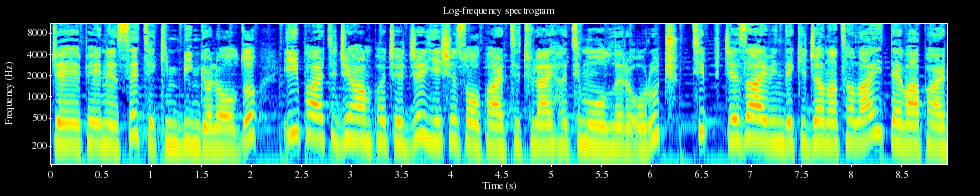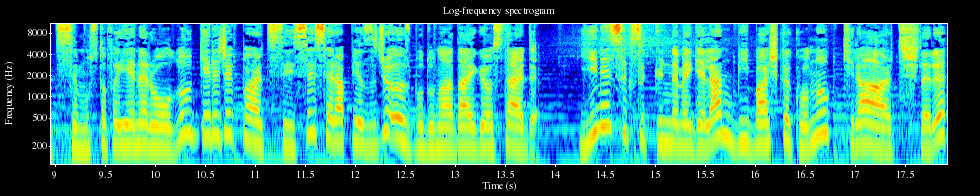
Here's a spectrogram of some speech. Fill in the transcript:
CHP'nin ise Tekin Bingöl oldu. İyi Parti Cihan Paçacı, Yeşil Sol Parti Tülay Hatimoğulları Oruç, Tip cezaevindeki Can Atalay, Deva Partisi Mustafa Yeneroğlu, Gelecek Partisi ise Serap Yazıcı Özbudun'u aday gösterdi. Yine sık sık gündeme gelen bir başka konu kira artışları.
